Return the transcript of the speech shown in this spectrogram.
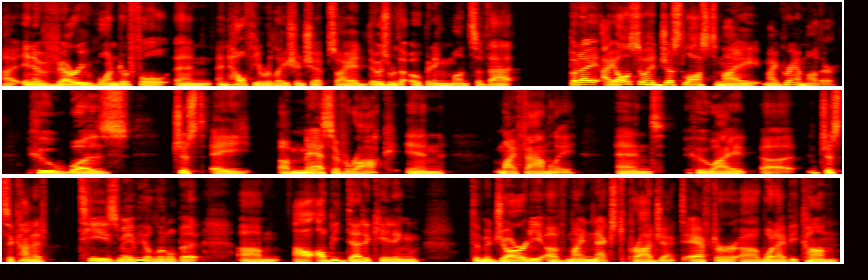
uh, in a very wonderful and and healthy relationship. So I had those were the opening months of that. But I, I also had just lost my my grandmother, who was just a a massive rock in my family, and who I uh, just to kind of tease maybe a little bit, um, I'll, I'll, be dedicating the majority of my next project after uh, what I become.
